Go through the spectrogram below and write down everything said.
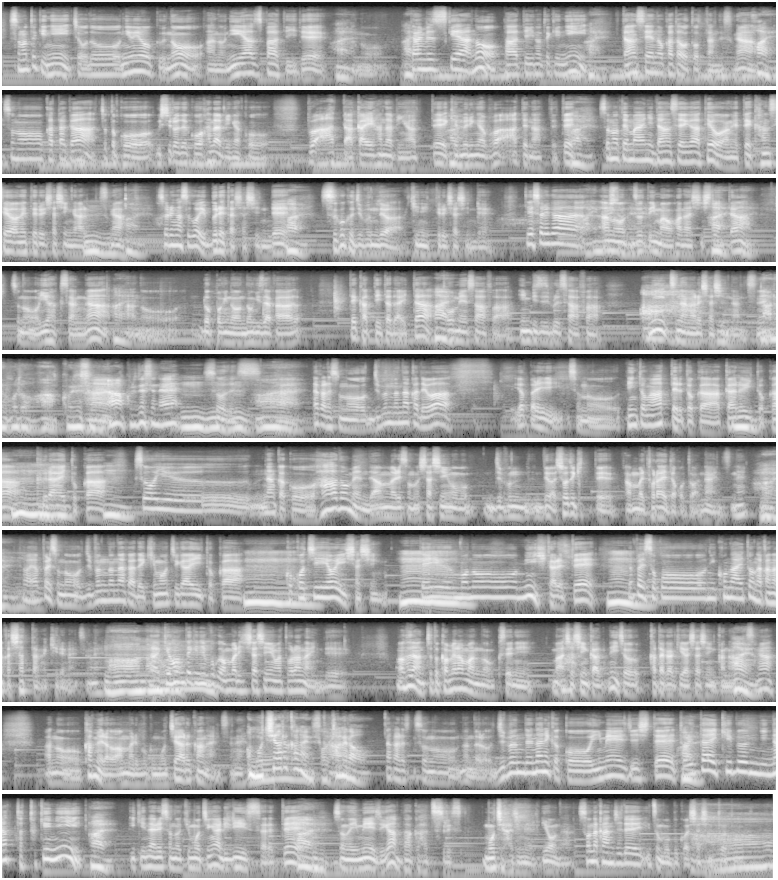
その時にちょうどニューヨークのあのニーヤーズパーティーで、はい、あのタイムズスケアのパーティーの時に男性の方を撮ったんですが、はい、その方がちょっとこう後ろでこう花火がこうブワーって赤い花火があって煙がブワーってなってて、はい、その手前に男性が手を挙げて歓声を上げてる写真があるんですが、うん。はい、それがすごいブレた写真で、すごく自分では気に入ってる写真ででそれがあ、ね、のずっと今お話ししていた、その湯白さんが、あの六本木の乃木坂で買っていただいた透明サーファー、 Invisible Surfer につながる写真なんですね。なるほど。あ、これですね。はい、あ、これですね。そうです。はい。だからその自分の中ではやっぱりそのピントが合ってるとか明るいとか暗いとかそういうなんかこうハード面であんまりその写真を自分では正直言ってあんまり捉えたことはないんですね。はい、だからやっぱりその自分の中で気持ちがいいとか心地よい写真っていうものに惹かれてやっぱりそこに来ないとなかなかシャッターが切れないんですよね。だから基本的に僕あんまり写真は撮らないんで。まあ普段ちょっとカメラマンのくせに、まあ、写真家ね一応肩書きは写真家なんですが、はい、あのカメラをあんまり僕持ち歩かないんですよね。持ち歩かないんですか、カメラを。だからそのなんだろう自分で何かこうイメージして撮りたい気分になった時に、はい、いきなりその気持ちがリリースされて、はい、そのイメージが爆発する持ち始めるようなそんな感じでいつも僕は写真撮ってま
